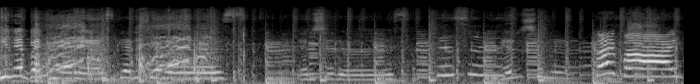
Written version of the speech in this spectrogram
Yine bekleriz. Görüşürüz. Görüşürüz. Görüşürüz. Bye bye.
